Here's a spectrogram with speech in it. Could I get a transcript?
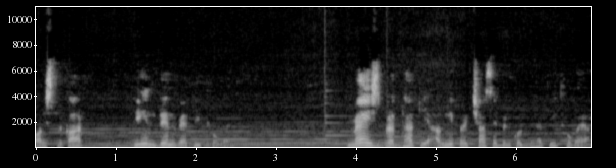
और इस प्रकार तीन दिन व्यतीत हो गए। मैं इस वृद्धा की अग्नि परीक्षा से बिल्कुल भयतीत हो गया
